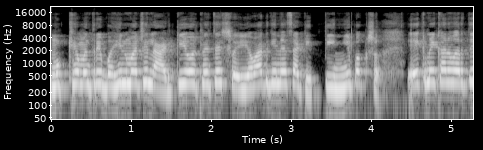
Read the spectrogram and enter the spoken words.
मुख्यमंत्री बहीण माझी लाडकी योजनेचे श्रेयवाद घेण्यासाठी तिन्ही पक्ष एकमेकांवरती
